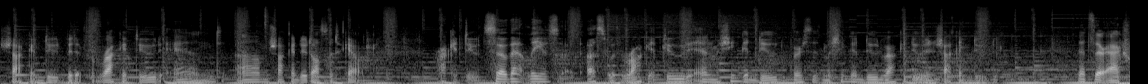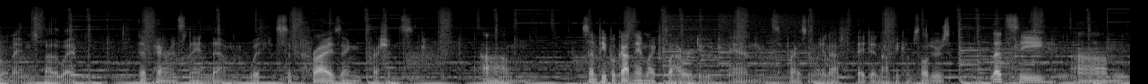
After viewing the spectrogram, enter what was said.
Shotgun Dude bit it from Rocket Dude, and um, Shotgun Dude also took out Rocket Dude. So that leaves us with Rocket Dude and Machine Gun Dude versus Machine Gun Dude, Rocket Dude, and Shotgun Dude. That's their actual names, by the way. Their parents named them with surprising prescience. Um, some people got named like Flower Dude, and surprisingly enough, they did not become soldiers. Let's see. Um,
